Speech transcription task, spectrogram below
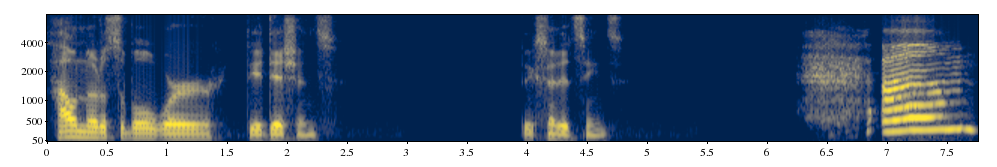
how noticeable were the additions, the extended scenes? Um,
